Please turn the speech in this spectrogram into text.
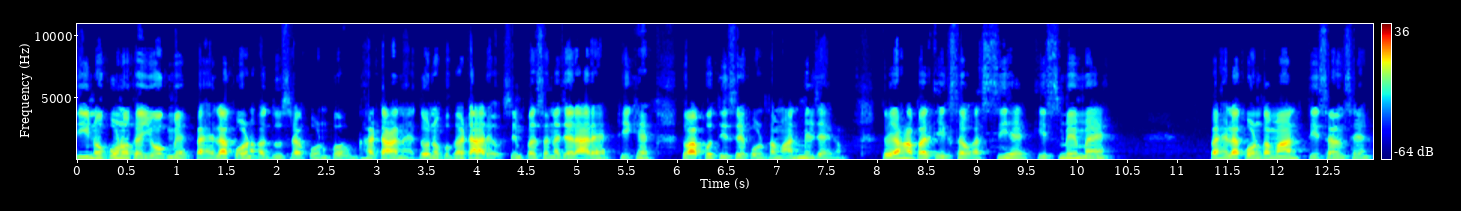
तीनों कोणों के योग में पहला कोण और दूसरा कोण को घटाना है, दोनों को घटा रहे हो। सिंपल सा नज़र आ रहा है, ठीक है? तो आपको तीसरे कोण का मान मिल जाएगा। तो यहाँ पर 180 है, इसमें मैं पहला कोण का मान तीस अंश है,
